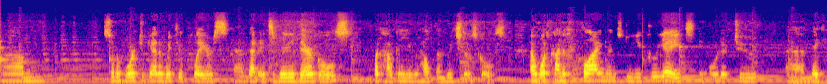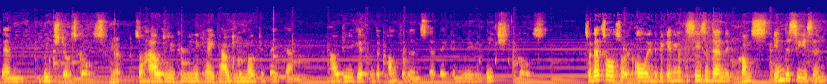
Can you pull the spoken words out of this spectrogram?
um, sort of work together with your players uh, that it's really their goals, but how can you help them reach those goals? And what kind of climate do you create in order to uh, make them reach those goals? Yeah. So, how do you communicate? How do you motivate them? How do you give them the confidence that they can really reach the goals? So that's also all in the beginning of the season. Then it comes in the season,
